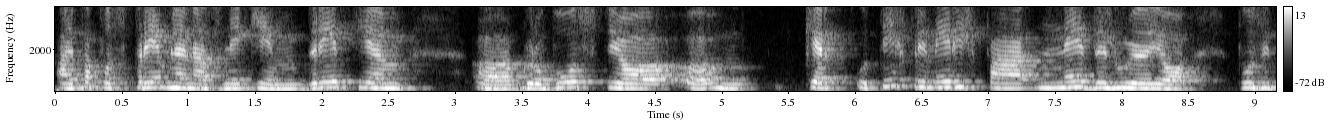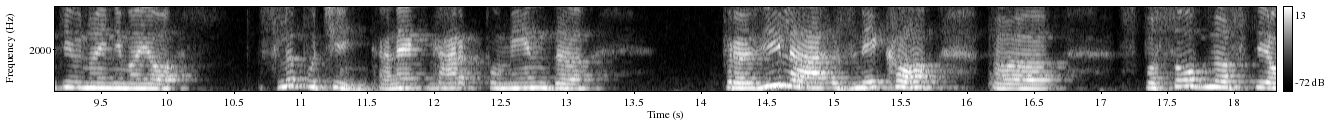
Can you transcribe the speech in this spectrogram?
ali pa pospremljena z nekim dretjem, eh, grobostjo, ker v teh primerih pa ne delujejo pozitivno in imajo slab učinek, kar pomeni, da pravila z neko uh, sposobnostjo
